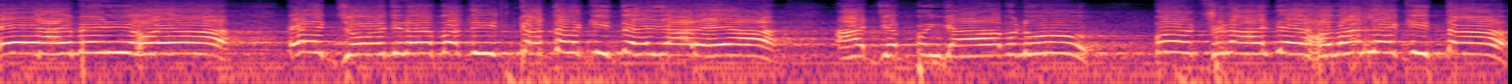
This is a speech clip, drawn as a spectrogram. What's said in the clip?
ਇਹ ਐਵੇਂ ਨਹੀਂ ਹੋਇਆ, ਇਹ ਯੋਜਨਾਬੱਧੀ ਕਤਲ ਕੀਤੇ ਜਾ ਰਹੇ ਆ। ਅੱਜ ਪੰਜਾਬ ਨੂੰ ਪੁਲਿਸ ਰਾਜ ਦੇ ਹਵਾਲੇ ਕੀਤਾ,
